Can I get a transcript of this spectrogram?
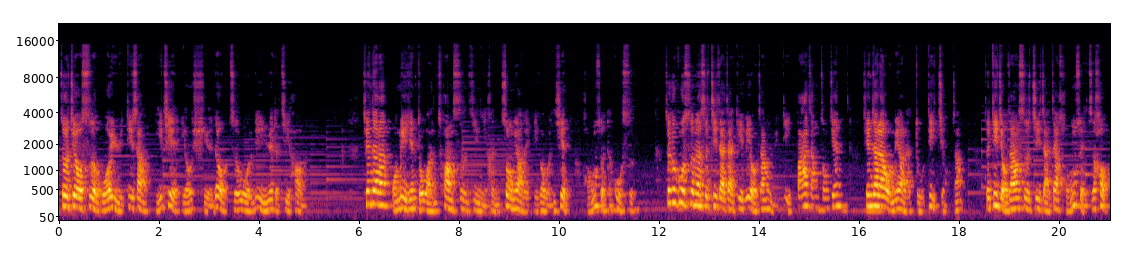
这就是我与地上一切有血肉之物立约的记号了。”现在呢，我们已经读完创世纪里很重要的一个文献——洪水的故事。这个故事呢，是记载在第六章与第八章中间。现在呢，我们要来读第九章。这第九章是记载在洪水之后。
